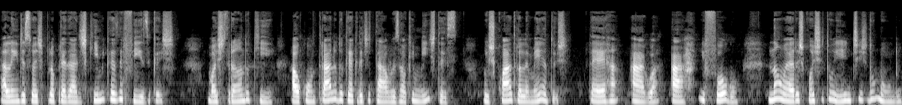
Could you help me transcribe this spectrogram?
além de suas propriedades químicas e físicas, mostrando que, ao contrário do que acreditavam os alquimistas, os quatro elementos terra, água, ar e fogo não eram os constituintes do mundo.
